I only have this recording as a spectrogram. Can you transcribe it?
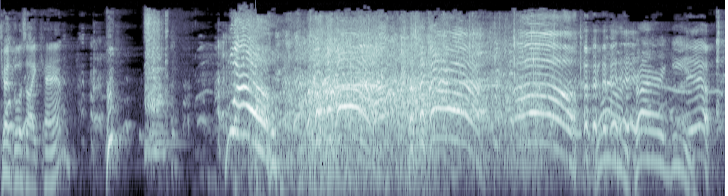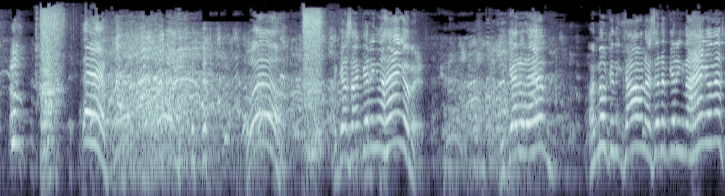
gentle as I can. Whoa! oh! Go on, try her again. Yeah. There. Well, I guess I'm getting the hang of it. You get it, Em? I'm milking the cow, and I said I'm getting the hang of it.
